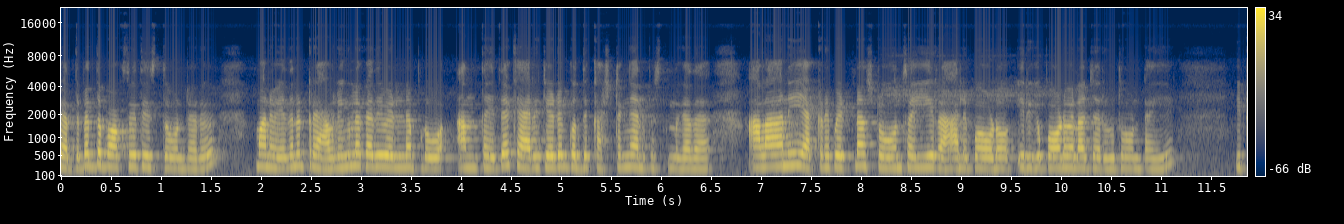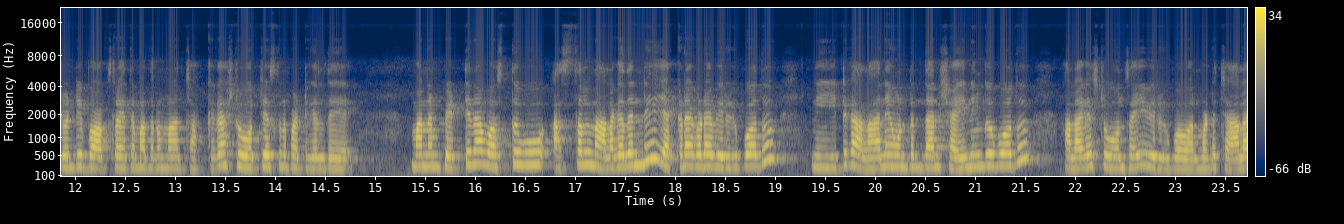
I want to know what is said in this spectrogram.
పెద్ద పెద్ద బాక్స్ అయితే ఇస్తూ ఉంటారు. మనం ఏదైనా ట్రావెలింగ్లోకి అది వెళ్ళినప్పుడు అంత అయితే క్యారీ చేయడం కొద్దిగా కష్టంగా అనిపిస్తుంది కదా. అలా అని ఎక్కడ పెట్టినా స్టోన్స్ అయ్యి రాలిపోవడం ఇరిగిపోవడం ఇలా జరుగుతూ ఉంటాయి. ఇటువంటి బాక్స్లో అయితే మాత్రం మనం చక్కగా స్టోర్ చేసుకుని పట్టుకెళ్తే మనం పెట్టిన వస్తువు అస్సలు నలగదండి. ఎక్కడా కూడా విరిగిపోదు. నీట్గా అలానే ఉంటుంది. దాని షైనింగ్ పోదు. అలాగే స్టోన్స్ అవి విరిగిపోవు అనమాట చాలా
